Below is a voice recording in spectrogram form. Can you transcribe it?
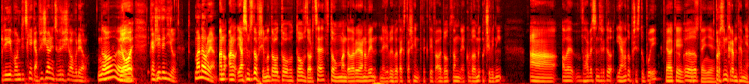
Kdy on vždycky někam přišel, něco vyřešil a odjel. No, jo. Jo, Každý ten díl. Mandalorian. ano, ano, já jsem si to všiml, toho, toho, toho vzorce v tom Mandalorianovi, ne, že bych byl tak strašný detektiv, ale bylo to tam jako velmi očividný. A, ale v hlavě jsem si řekl, já na to přistupuji, Já taky, Eh, uh, stejně. prosím krmte mě.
